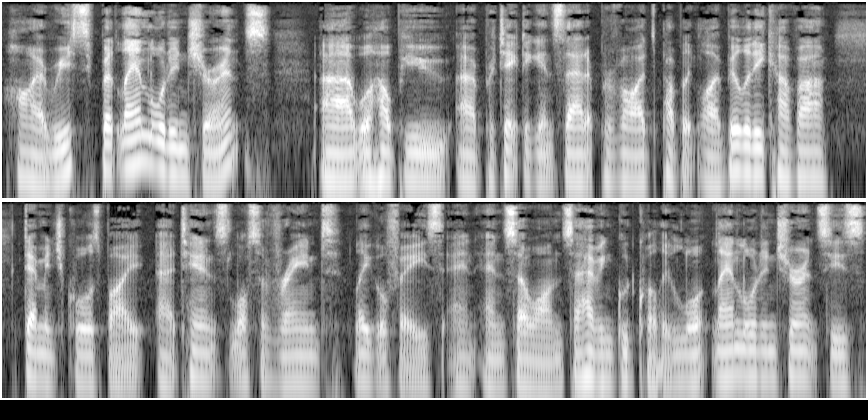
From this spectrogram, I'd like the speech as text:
higher risk, but landlord insurance uh, will help you uh, protect against that. It provides public liability cover, damage caused by uh, tenants, loss of rent, legal fees, and, and so on. So having good quality lo- landlord insurance is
